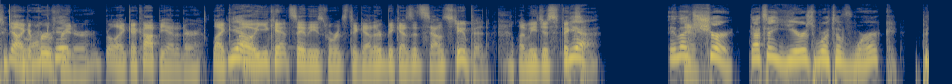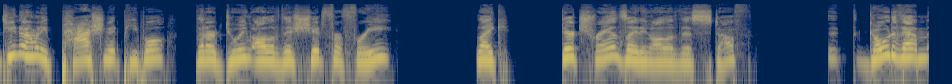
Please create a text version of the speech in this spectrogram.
to Yeah, like a correct it, proofreader, like a copy editor. Like, Yeah. oh, you can't say these words together because it sounds stupid. Let me just fix yeah. it. And like, Yeah. sure, that's a year's worth of work. But do you know how many passionate people that are doing all of this shit for free? Like, they're translating all of this stuff. Uh, go to them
